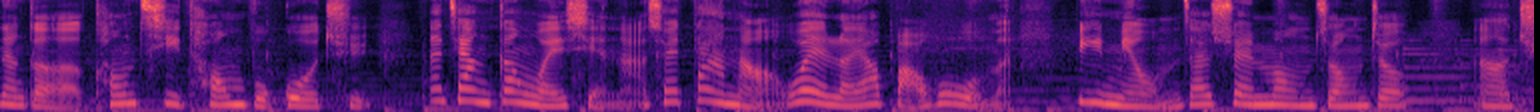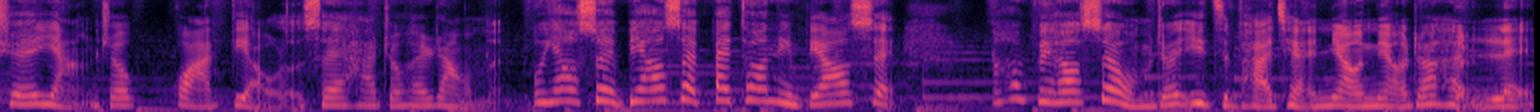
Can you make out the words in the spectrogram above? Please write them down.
那个空气通不过去，那这样更危险啊！所以大脑为了要保护我们，避免我们在睡梦中就呃缺氧就挂掉了，所以它就会让我们不要睡，不要睡，拜托你不要睡，然后不要睡，我们就一直爬起来尿尿，就很累。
